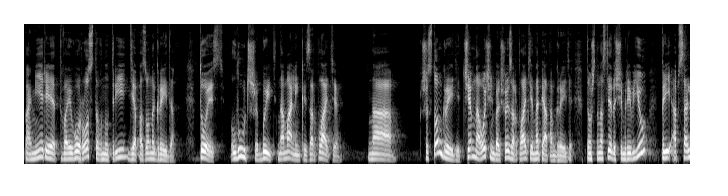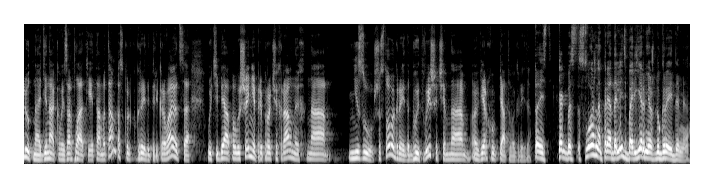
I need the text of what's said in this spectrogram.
по мере твоего роста внутри диапазона грейда. То есть лучше быть на маленькой зарплате на шестом грейде, чем на очень большой зарплате на пятом грейде. Потому что на следующем ревью при абсолютно одинаковой зарплате и там, и там, поскольку грейды перекрываются, у тебя повышение при прочих равных на низу шестого грейда будет выше, чем на верху пятого грейда. То есть как бы сложно преодолеть барьер между грейдами.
